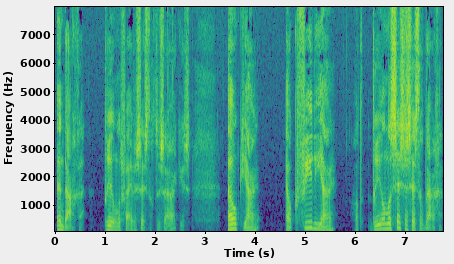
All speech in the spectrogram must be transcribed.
en dagen. 365 tussen haakjes. Elk jaar, elk vierde jaar had 366 dagen.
